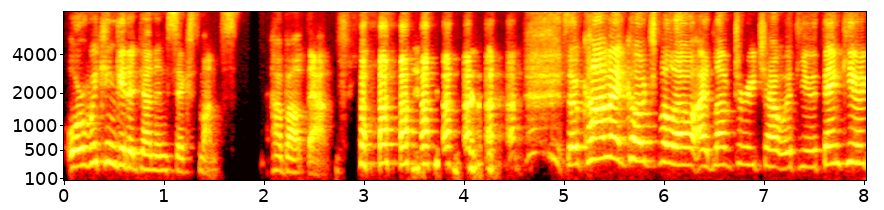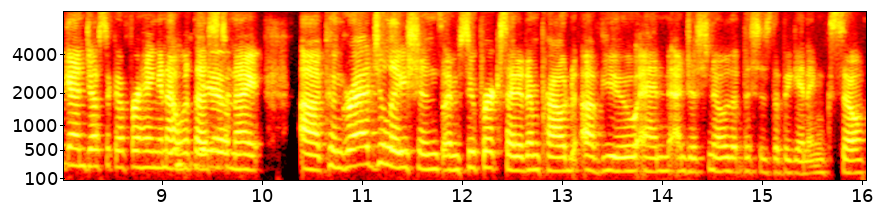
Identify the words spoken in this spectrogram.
or we can get it done in 6 months. How about that? so comment coach below. I'd love to reach out with you. Thank you again, Jessica, for hanging out Thank with you. us tonight. Uh, congratulations. I'm super excited and proud of you and, and just know that this is the beginning. So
